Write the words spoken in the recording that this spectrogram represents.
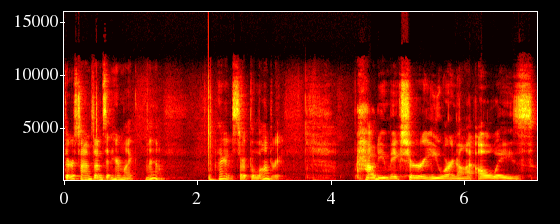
there's times I'm sitting here, I'm like, man, I got to start the laundry. How do you make sure you are not always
